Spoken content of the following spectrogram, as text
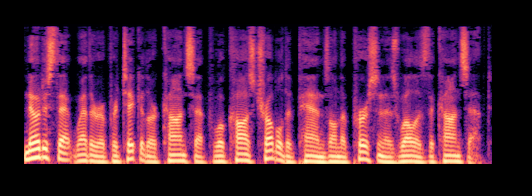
Notice that whether a particular concept will cause trouble depends on the person as well as the concept.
